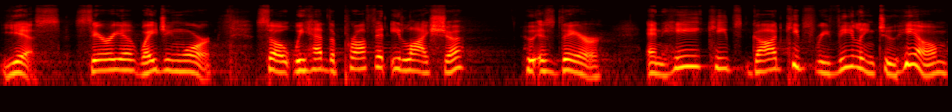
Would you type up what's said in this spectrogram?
Yes, Syria waging war. So we have the prophet Elisha who is there and he keeps God keeps revealing to him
